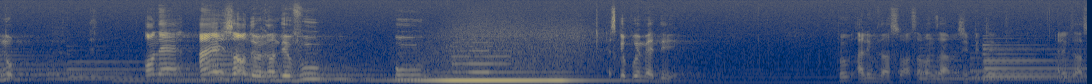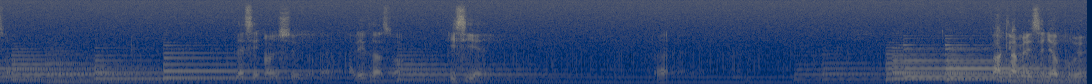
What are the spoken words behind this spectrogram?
nous, on est à un genre de rendez-vous où... Est-ce que vous pouvez m'aider? Allez vous asseoir, ça va nous arranger peut-être. Allez vous asseoir. Laissez un seul. Allez vous asseoir. Ici, hein. Acclamer le Seigneur pour eux.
